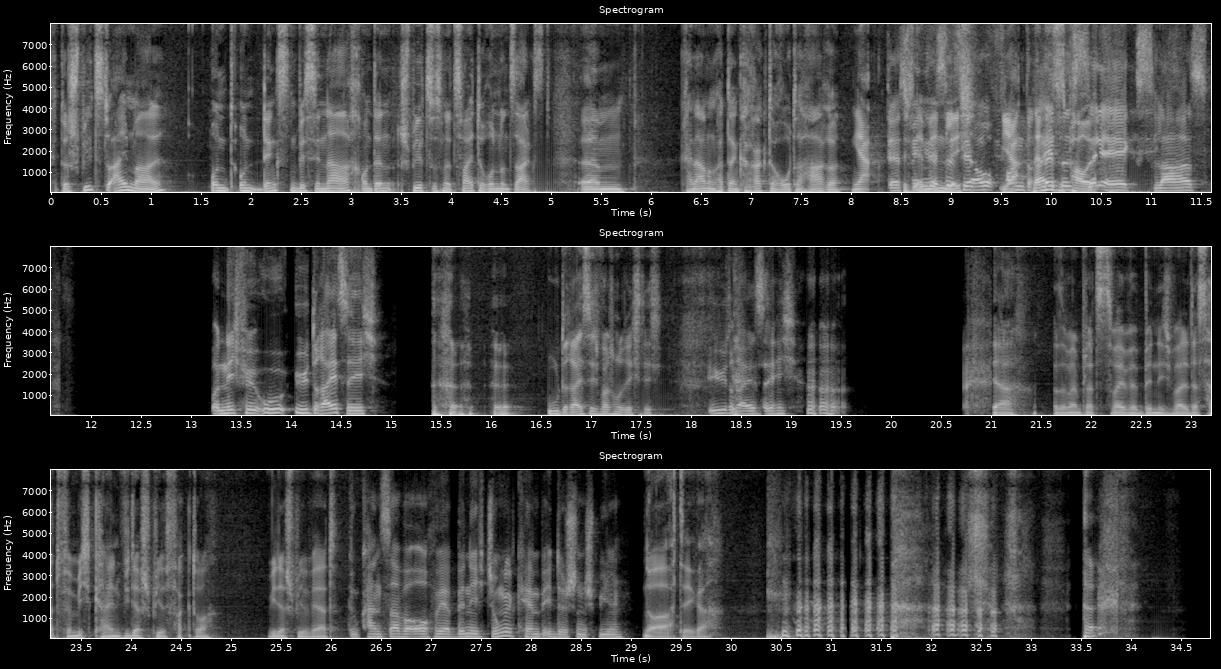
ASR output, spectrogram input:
das spielst du einmal und, und denkst ein bisschen nach und dann spielst du es eine zweite Runde und sagst, ähm, keine Ahnung, hat dein Charakter rote Haare? Ja. Deswegen ist er ist, männlich? es ja auch von ja, 3 dann ist es bis Paul. 6, Lars. Und nicht für U Ü30. U30 war schon richtig. Ü30. Ja, also mein Platz 2, wer bin ich, weil das hat für mich keinen Wiederspielfaktor. Wiederspielwert. du kannst aber auch Wer bin ich Dschungelcamp Edition spielen. Oh, Digga.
